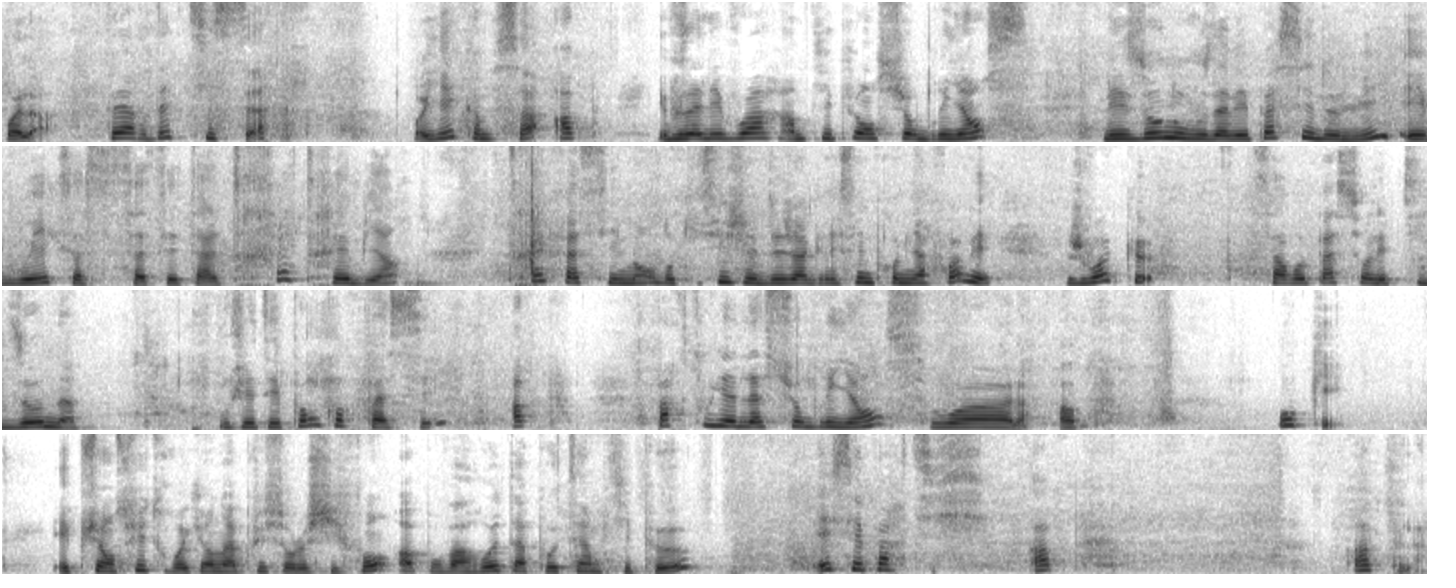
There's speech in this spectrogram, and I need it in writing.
voilà faire des petits cercles voyez comme ça hop. Et vous allez voir un petit peu en surbrillance les zones où vous avez passé de l'huile. Et vous voyez que ça, ça s'étale très très bien très facilement. Donc ici j'ai déjà graissé une première fois mais je vois que ça repasse sur les petites zones où j'étais pas encore passé hop partout il y a de la surbrillance voilà hop ok et puis ensuite, on voit qu'il n'y en a plus sur le chiffon. Hop, on va retapoter un petit peu. Et c'est parti. Hop. Hop là.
